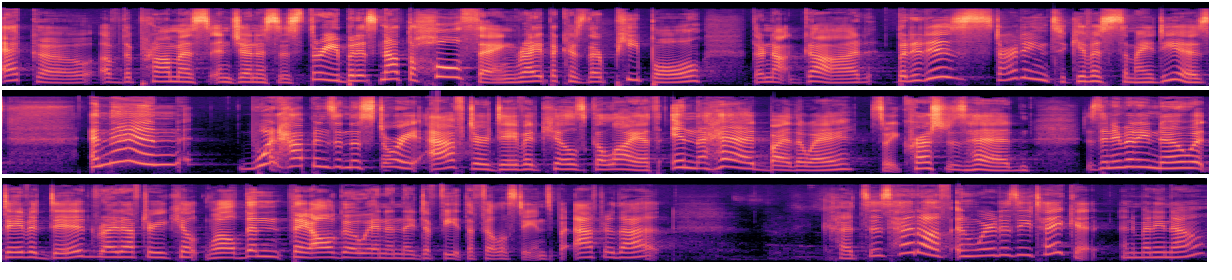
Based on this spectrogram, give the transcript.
echo of the promise in Genesis 3, but it's not the whole thing, right? Because they're people, they're not God, but it is starting to give us some ideas. And then what happens in the story after David kills Goliath in the head, by the way? So he crushed his head. Does anybody know what David did right after he killed? Well, then they all go in and they defeat the Philistines. But after that, cuts his head off. And where does he take it? Anybody know?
